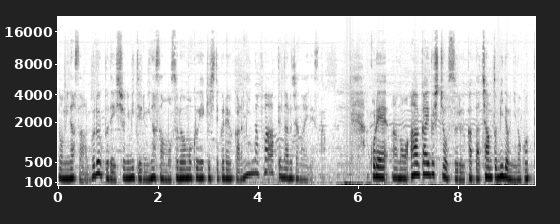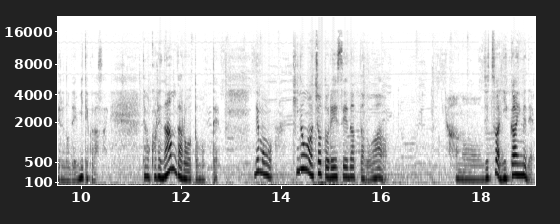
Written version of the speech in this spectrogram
の皆さんグループで一緒に見ている皆さんもそれを目撃してくれるからみんなファーってなるじゃないですか。これあのアーカイブ視聴する方ちゃんとビデオに残ってるので見てください。でもこれなんだろうと思って。でも昨日はちょっと冷静だったのはあの実は2回目で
